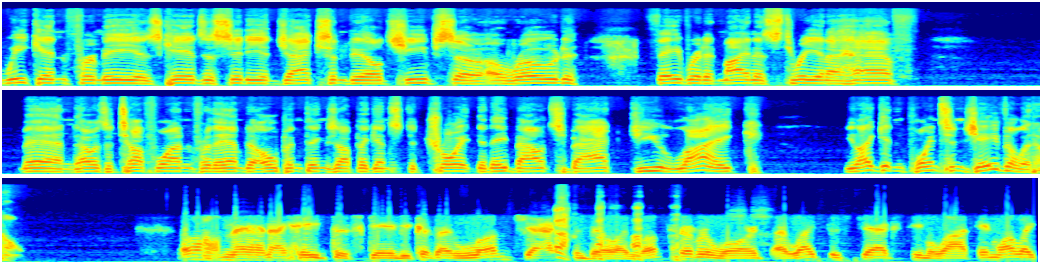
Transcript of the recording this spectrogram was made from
weekend for me is Kansas City at Jacksonville. Chiefs, a, a road favorite at minus three and a half. Man, that was a tough one for them to open things up against Detroit. Do they bounce back? Do you like you like getting points in Jayville at home? Oh man, I hate this game because I love Jacksonville. I love Trevor Lawrence. I like this Jags team a lot. And while I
